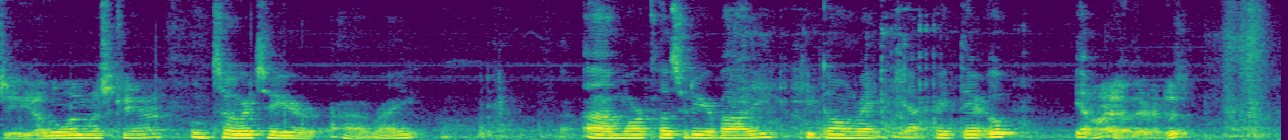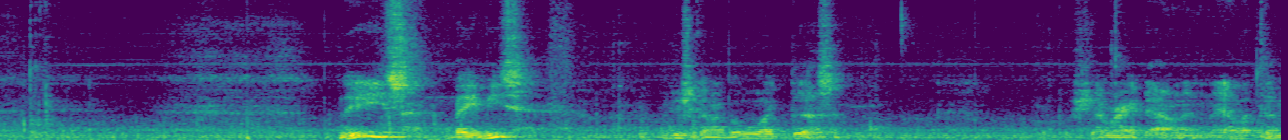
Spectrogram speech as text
See the other one, Miss Karen? It's over to your uh, right. Uh, more closer to your body. Keep going right. Yeah, right there. Oh, Yep. Oh yeah, there it is. These babies, I'm just gonna go like this. Push them right down in there, let them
